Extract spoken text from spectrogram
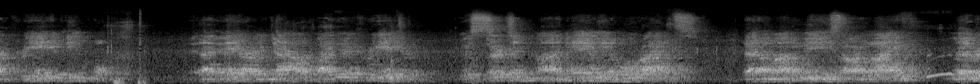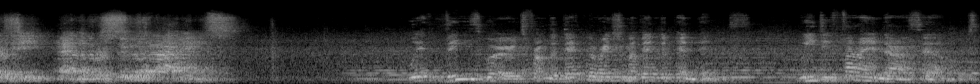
are created equal, and that they are endowed by their Creator with certain unalienable rights, that among these are life, liberty, and the pursuit of happiness. With these words from the Declaration of Independence, we defined ourselves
